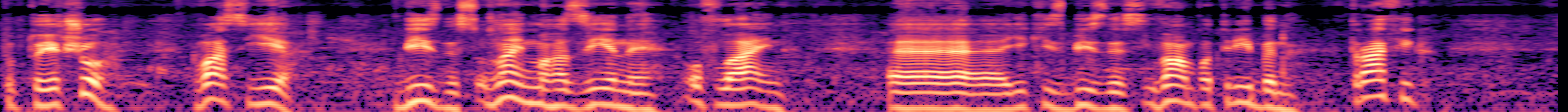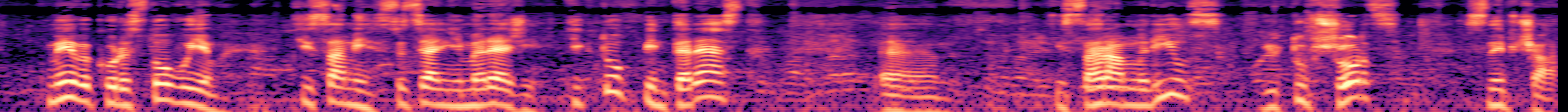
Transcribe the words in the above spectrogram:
Тобто, якщо у вас є бізнес, онлайн-магазини, офлайн, е, якийсь бізнес, і вам потрібен трафік, ми використовуємо ті самі соціальні мережі TikTok, Pinterest, е, Instagram Reels, YouTube Shorts, Snapchat.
